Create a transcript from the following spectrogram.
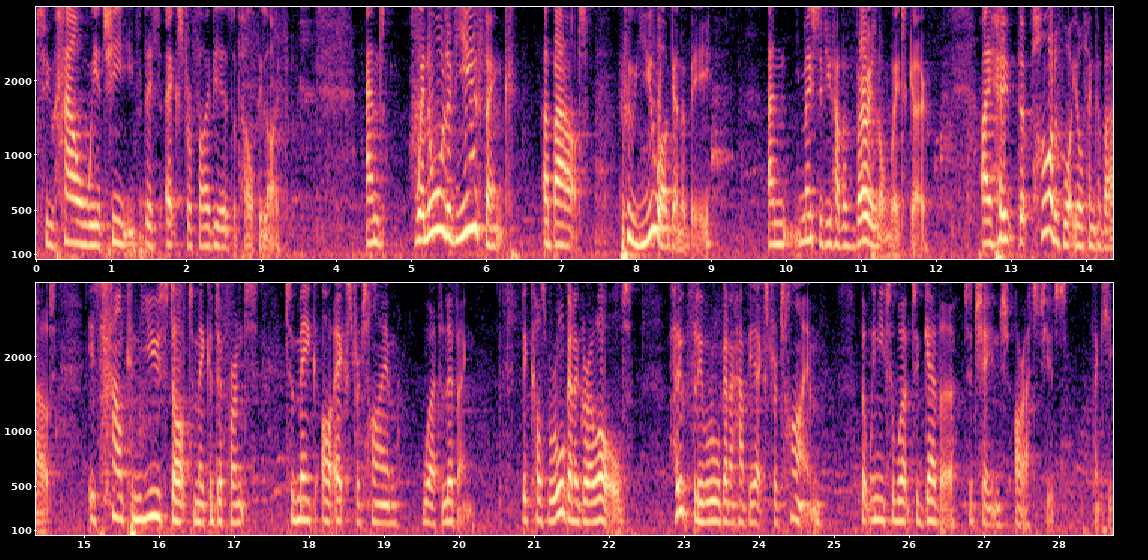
to how we achieve this extra five years of healthy life. And when all of you think about who you are going to be, and most of you have a very long way to go. I hope that part of what you'll think about is how can you start to make a difference to make our extra time worth living? Because we're all going to grow old. Hopefully, we're all going to have the extra time, but we need to work together to change our attitudes. Thank you.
